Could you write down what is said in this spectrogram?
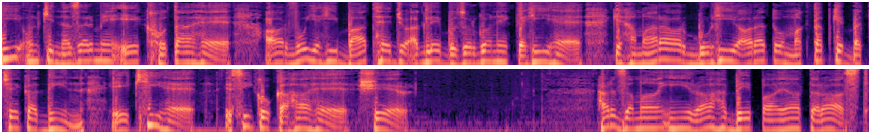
ہی ان کی نظر میں ایک ہوتا ہے اور وہ یہی بات ہے جو اگلے بزرگوں نے کہی ہے کہ ہمارا اور بوڑھی عورت و مکتب کے بچے کا دین ایک ہی ہے، اسی کو کہا ہے شعر۔ ہر زماں راہ بے پایا تراست،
